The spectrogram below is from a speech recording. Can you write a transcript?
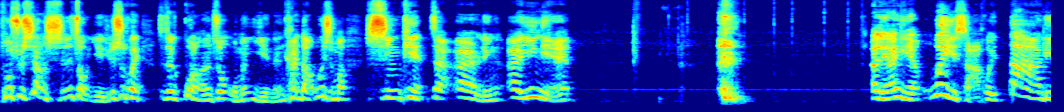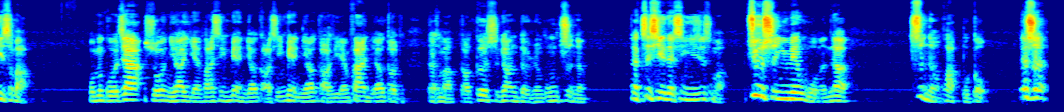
脱虚向实走，也就是会在这个过程当中，我们也能看到为什么芯片在二零二一年，二零二一年为啥会大力什么？我们国家说你要研发芯片，你要搞芯片，你要搞研发，你要搞搞什么？搞各式各样的人工智能。那这些的信息是什么？就是因为我们的智能化不够。但是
